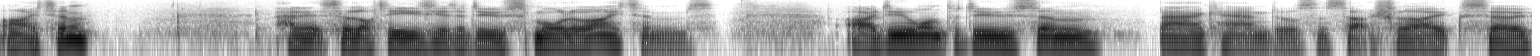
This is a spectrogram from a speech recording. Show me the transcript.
item and it's a lot easier to do smaller items. I do want to do some bag handles and such like so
